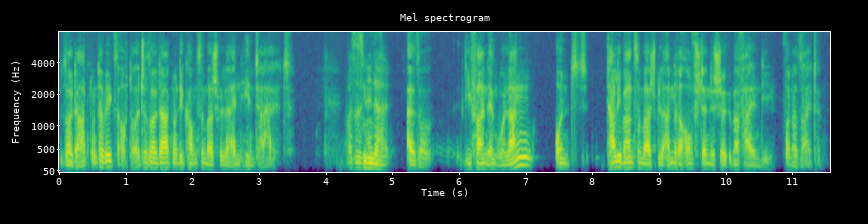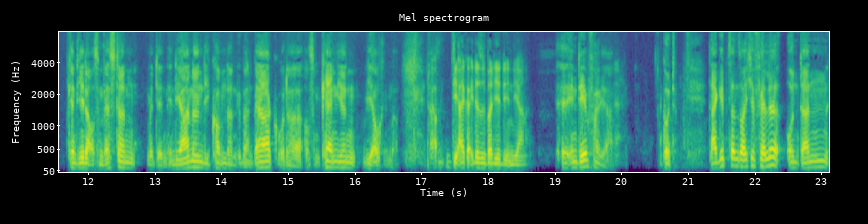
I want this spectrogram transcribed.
Soldaten unterwegs, auch deutsche Soldaten, und die kommen zum Beispiel in einen Hinterhalt. Was ist ein Hinterhalt? Also, die fahren irgendwo lang und Taliban zum Beispiel, andere Aufständische überfallen die von der Seite. Kennt jeder aus dem Western mit den Indianern, die kommen dann über den Berg oder aus dem Canyon, wie auch immer. Da, die Al-Qaida sind bei dir die Indianer? Äh, in dem Fall ja. Gut, da gibt's dann solche Fälle und dann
